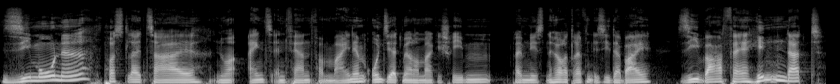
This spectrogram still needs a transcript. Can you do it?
Simone, Postleitzahl nur eins entfernt von meinem und sie hat mir auch nochmal geschrieben, beim nächsten Hörertreffen ist sie dabei. Sie war verhindert.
